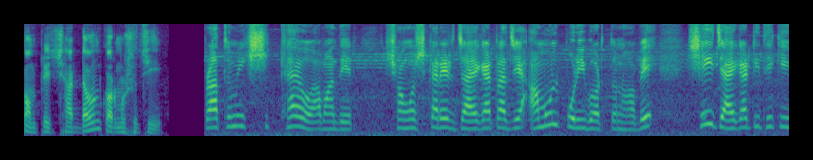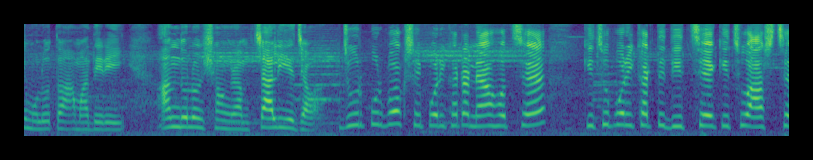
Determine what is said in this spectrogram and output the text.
কমপ্লিট শাটডাউন কর্মসূচি। প্রাথমিক শিক্ষায়ও আমাদের সংস্কারের জায়গাটা যে আমূল পরিবর্তন হবে সেই জায়গাটি থেকেই মূলত আমাদের এই আন্দোলন সংগ্রাম চালিয়ে যাওয়া। জোরপূর্বক সেই পরীক্ষাটা নেওয়া হচ্ছে। কিছু পরীক্ষার্থী দিচ্ছে কিছু আসছে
